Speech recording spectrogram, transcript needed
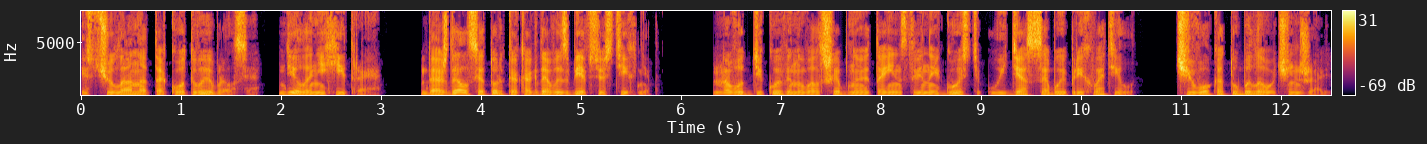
Из чулана-то кот выбрался, дело нехитрое. Дождался только, когда в избе все стихнет. Но вот диковину волшебную таинственный гость, уйдя с собой, прихватил, чего коту было очень жаль.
